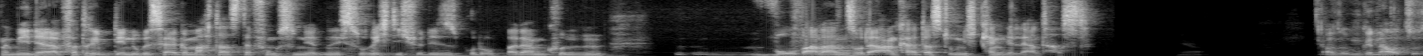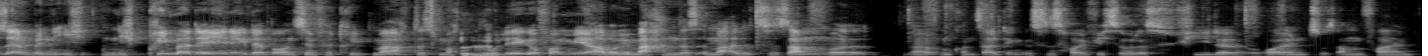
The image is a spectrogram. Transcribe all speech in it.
wie der Vertrieb, den du bisher gemacht hast, der funktioniert nicht so richtig für dieses Produkt bei deinem Kunden. Wo war dann so der Anker, dass du mich kennengelernt hast? Also um genau zu sein, bin ich nicht primär derjenige, der bei uns den Vertrieb macht. Das macht mhm. ein Kollege von mir, aber wir machen das immer alle zusammen, weil ne, im Consulting ist es häufig so, dass viele Rollen zusammenfallen.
